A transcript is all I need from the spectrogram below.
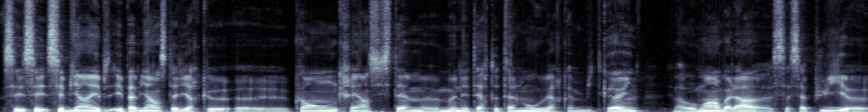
c'est bien et, pas bien. C'est-à-dire que quand on crée un système monétaire totalement ouvert comme Bitcoin, bah, au moins, voilà, euh, ça s'appuie euh,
